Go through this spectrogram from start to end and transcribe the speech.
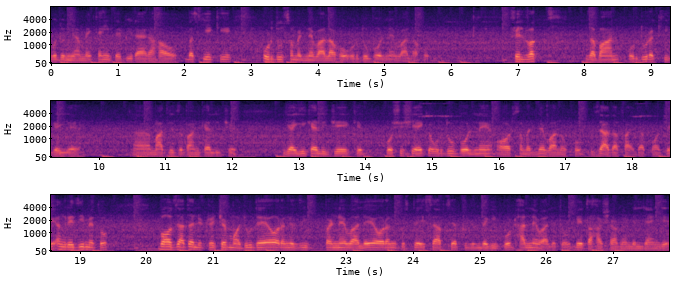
وہ دنیا میں کہیں پہ بھی رہ رہا ہو، بس یہ کہ اردو سمجھنے والا ہو، اردو بولنے والا ہو۔ فی الوقت زبان اردو رکھی گئی ہے۔ مادری زبان کہہ لیجیے یا یہ کہہ لیجیے کہ کوشش یہ ہے کہ اردو بولنے اور سمجھنے والوں کو زیادہ فائدہ پہنچے۔ انگریزی میں تو بہت زیادہ لٹریچر موجود ہے اور انگریزی پڑھنے والے اور اس پہ حساب سے اپنی زندگی کو ڈھالنے والے تو بے تحاشا میں مل جائیں گے۔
